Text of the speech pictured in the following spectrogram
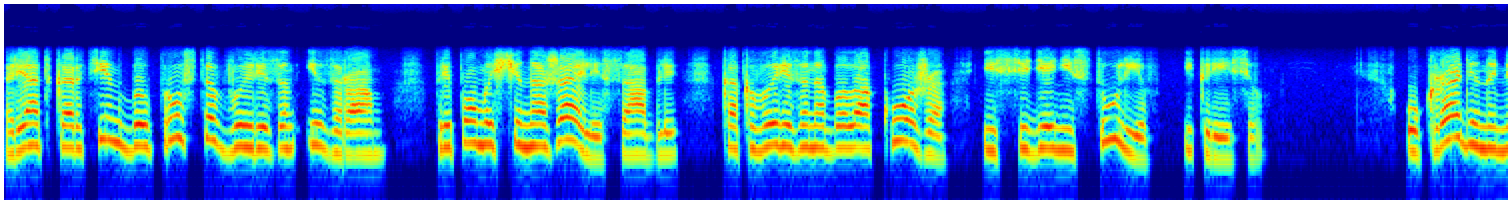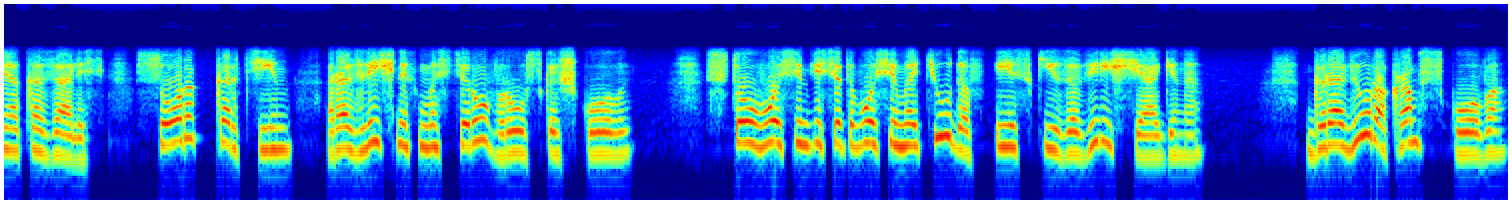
Ряд картин был просто вырезан из рам при помощи ножа или сабли, как вырезана была кожа из сидений стульев и кресел. Украденными оказались 40 картин различных мастеров русской школы, 188 этюдов и эскизов Верещагина, гравюра Крамского,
